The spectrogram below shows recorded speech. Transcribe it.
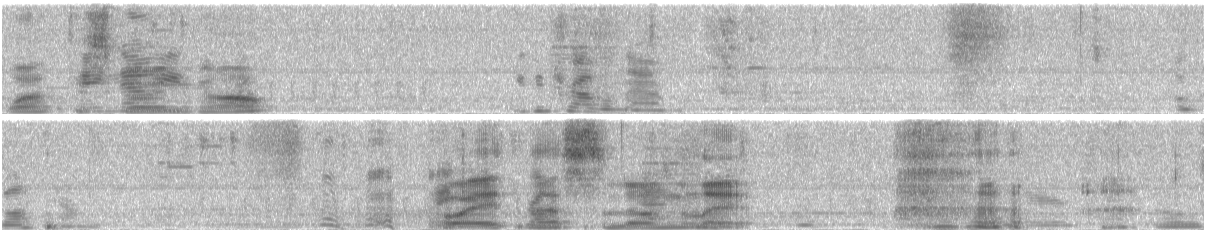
What is Okay, you- going on? You can travel now. Oh god damn it. Wait, Quietness travel- long live. Oh,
